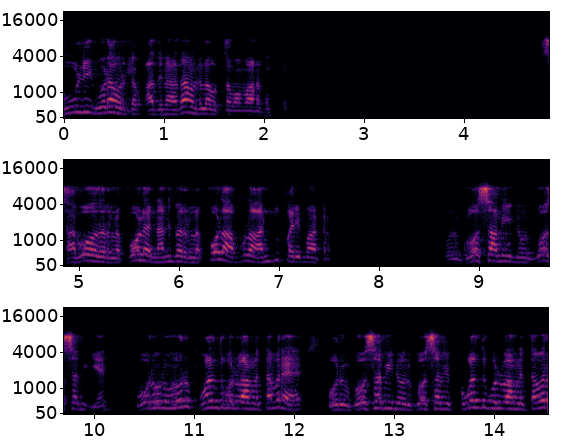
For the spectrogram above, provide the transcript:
தூளி கூட அவர்கிட்ட அதனாலதான் அவங்களாம் உத்தமமான பக்தர். சகோதரர்களை போல நண்பர்களை போல அவ்வளவு அன்பு பரிமாற்றம். ஒரு கோசாமி இன்னொரு கோசாமி எந்த ஒரு ஒரு ஒரு புகழ்ந்து கொள்வாங்களே தவிர ஒரு கோசாமின்னு ஒரு கோசாமி புகழ்ந்து கொள்வாங்களே தவிர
